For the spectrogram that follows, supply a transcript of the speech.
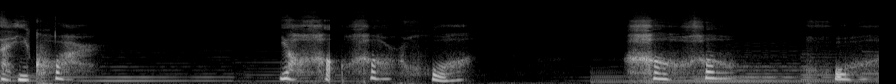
在一块儿，要好好活，好好活。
